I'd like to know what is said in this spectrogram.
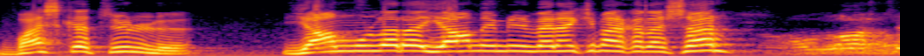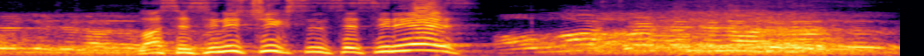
Başka türlü yağmurlara yağma emrini veren kim arkadaşlar? Allah Celle Celaluhu. La sesiniz çıksın sesiniz. Allah Celle Celaluhu.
